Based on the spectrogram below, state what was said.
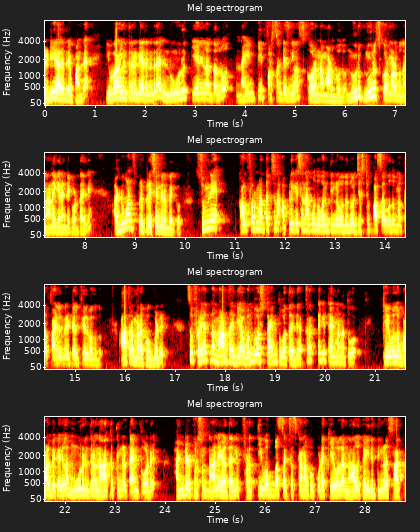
ರೆಡಿ ಆಗಿದ್ರಿಪ್ಪ ಅಂದರೆ ಇವಾಗಲಿಂತ ರೆಡಿ ಆದ್ರೆ ಅಂದರೆ ನೂರಕ್ಕೆ ಏನಿಲ್ಲ ಅಂತಂದ್ರು ನೈಂಟಿ ಪರ್ಸೆಂಟೇಜ್ ನೀವು ಸ್ಕೋರನ್ನು ಮಾಡ್ಬೋದು. ನೂರಕ್ಕೆ ನೂರು ಸ್ಕೋರ್ ಮಾಡ್ಬೋದು ನಾನೇ ಗ್ಯಾರಂಟಿ ಕೊಡ್ತಾ ಇದ್ದೀನಿ. ಅಡ್ವಾನ್ಸ್ ಪ್ರಿಪ್ರೇಷನ್ ಇರಬೇಕು. ಸುಮ್ಮನೆ ಕಾಲ್ಫಾರ್ಮ್ ಆದ ತಕ್ಷಣ ಅಪ್ಲಿಕೇಶನ್ ಹಾಕೋದು, ಒಂದು ತಿಂಗಳು ಓದೋದು ಜಸ್ಟ್ ಪಾಸ್ ಆಗೋದು ಮತ್ತು ಫೈನಲ್ ಮೆರಿಟಲ್ಲಿ ಫೇಲ್ ಆಗೋದು. ಆ ಥರ ಮಾಡೋಕ್ಕೆ ಹೋಗ್ಬೇಡ್ರಿ. ಸೊ ಪ್ರಯತ್ನ ಮಾಡ್ತಾ ಇದೆಯಾ? ಒಂದು ವರ್ಷ ಟೈಮ್ ತಗೋತಾ ಇದೆಯಾ? ಕರೆಕ್ಟಾಗಿ ಟೈಮನ್ನು ತಗೋ. ಕೇವಲ ಭಾಳ ಬೇಕಾಗಿಲ್ಲ, ಮೂರರಿಂದ ನಾಲ್ಕು ತಿಂಗಳು ಟೈಮ್ ತಗೊಳ್ರಿ. ಹಂಡ್ರೆಡ್ ಪರ್ಸೆಂಟ್ ನಾನೇ ಹೇಳ್ತಾ ಇದ್ದೀನಿ. ಪ್ರತಿಯೊಬ್ಬ ಸಕ್ಸಸ್ ಕಾಣೋಕ್ಕೂ ಕೂಡ ಕೇವಲ ನಾಲ್ಕೈದು ತಿಂಗಳು ಸಾಕು.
